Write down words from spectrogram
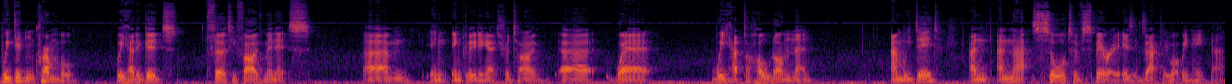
we didn't crumble. We had a good thirty five minutes, um, in, including extra time, uh, where we had to hold on then, and we did. and and that sort of spirit is exactly what we need now.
